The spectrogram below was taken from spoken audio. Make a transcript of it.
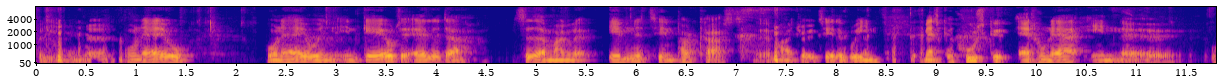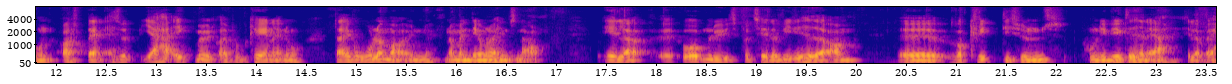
fordi hun, øh, hun er jo, hun er jo en, en gave til alle, der sidder og mangler emne til en podcast, øh, Marjorie Taylor Greene. Man skal huske, at hun er en, øh, hun også blandt, altså jeg har ikke mødt republikaner endnu, der ikke ruller med øjnene, når man nævner hendes navn, eller øh, åbenlyst fortæller vidigheder om, øh, hvor kvikt de synes, hun i virkeligheden er, eller hvad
